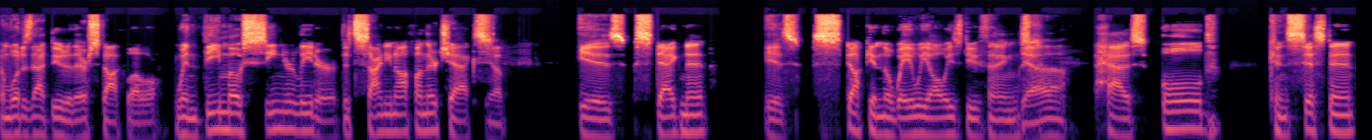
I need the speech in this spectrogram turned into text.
and what does that do to their stock level when the most senior leader that's signing off on their checks Yep. is stagnant is stuck in the way we always do things Yeah. Has old consistent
